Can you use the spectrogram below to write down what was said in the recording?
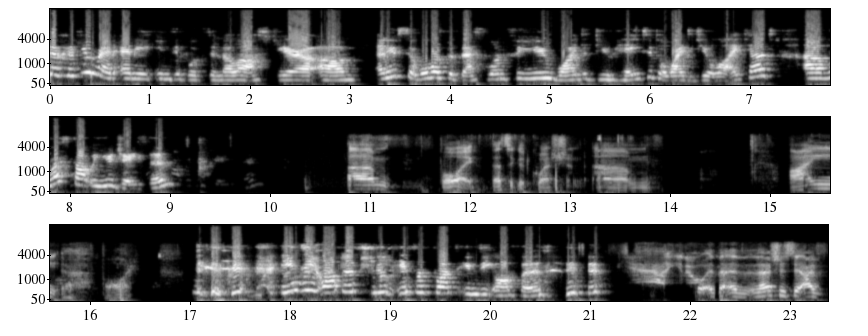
so have you read any indie books in the last year? Um, and if so, what was the best one for you? Why did you hate it or why did you like it? Um, let's start with you, Jason. Um, boy, that's a good question. Um, I, uh, boy. indie authors should support indie authors. yeah, you know, that's just it. I've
